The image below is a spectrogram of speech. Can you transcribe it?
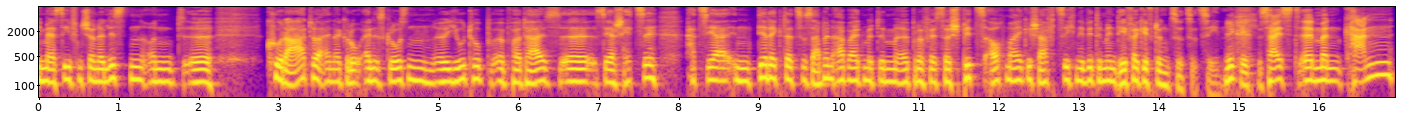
immersiven Journalisten und äh, Kurator einer, eines großen äh, YouTube-Portals äh, sehr schätze, hat es ja in direkter Zusammenarbeit mit dem äh, Professor Spitz auch mal geschafft, sich eine Vitamin D-Vergiftung zuzuziehen. Wirklich? Das heißt, äh, man kann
